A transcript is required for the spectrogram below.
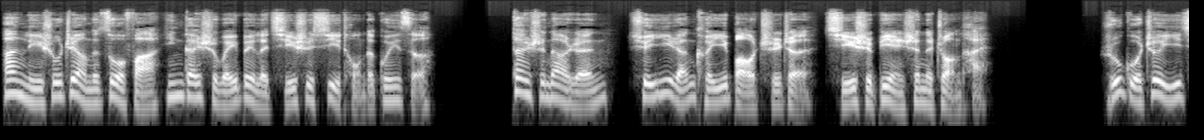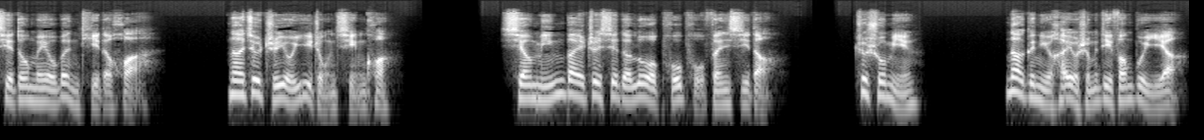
按理说这样的做法应该是违背了骑士系统的规则，但是那人却依然可以保持着骑士变身的状态。如果这一切都没有问题的话，那就只有一种情况。想明白这些的洛普普分析道：“这说明那个女孩有什么地方不一样，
